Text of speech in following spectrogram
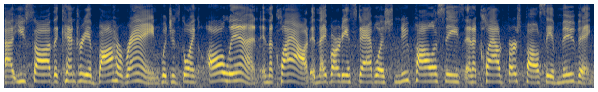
Uh, you saw the country of Bahrain, which is going all in in the cloud, and they've already established new policies and a cloud first policy of moving.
